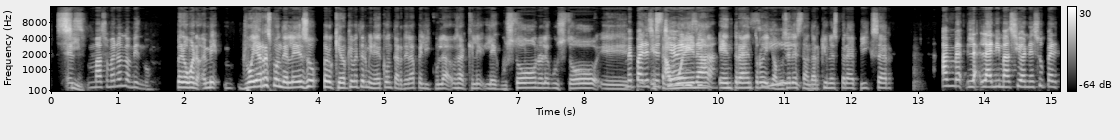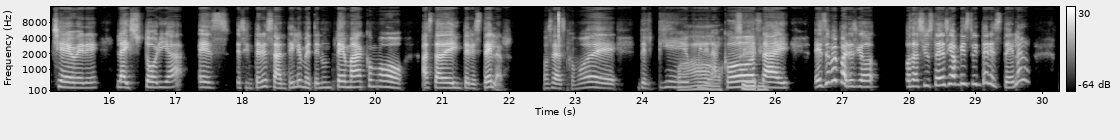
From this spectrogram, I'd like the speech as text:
Sí. Es más o menos lo mismo. Pero bueno, eh, me- voy a responderle eso, pero quiero que me termine de contar de la película, o sea, que le, le gustó, no le gustó, eh, Me pareció está buena, entra dentro, digamos, el Sí. estándar que uno espera de Pixar. La, la animación es súper chévere, la historia es, es interesante y le meten un tema como hasta de Interstellar. O sea, es como de, del tiempo y de la Wow, sí. cosa. Y eso me pareció, o sea, si ustedes ya han visto Interstellar,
